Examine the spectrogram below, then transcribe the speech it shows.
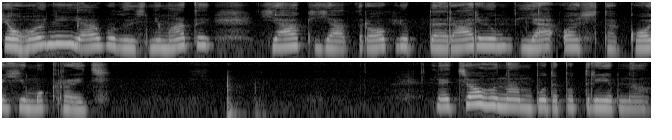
Сьогодні я буду знімати, як я роблю тераріум для ось такої мокриці. Для цього нам буде потрібна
